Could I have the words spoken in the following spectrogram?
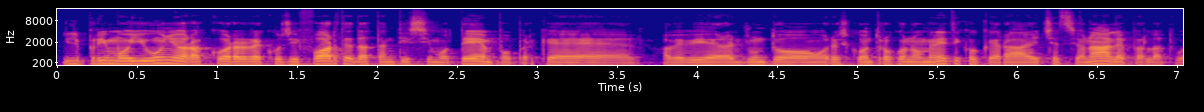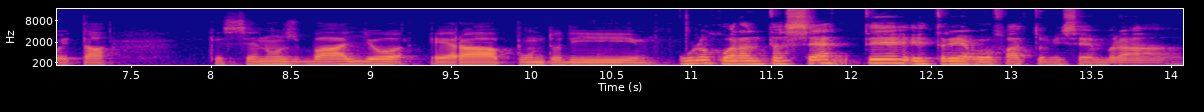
il primo junior a correre così forte da tantissimo tempo perché avevi raggiunto un riscontro econometrico che era eccezionale per la tua età che se non sbaglio era appunto di 1,47 e 3 avevo fatto mi sembra.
